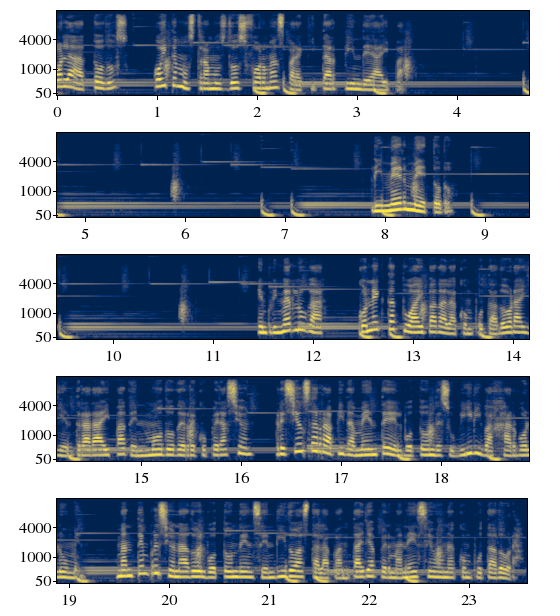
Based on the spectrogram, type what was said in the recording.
Hola a todos, hoy te mostramos dos formas para quitar pin de iPad. Primer método. En primer lugar, conecta tu iPad a la computadora y entrar iPad en modo de recuperación. Presiona rápidamente el botón de subir y bajar volumen. Mantén presionado el botón de encendido hasta la pantalla permanece una computadora.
